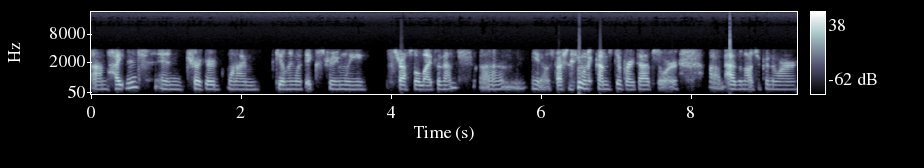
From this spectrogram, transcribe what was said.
um, heightened and triggered when I'm dealing with extremely stressful life events. Um, you know, especially when it comes to breakups or um, as an entrepreneur,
